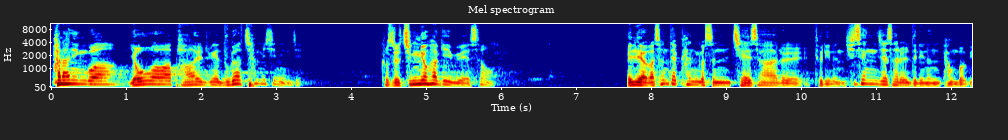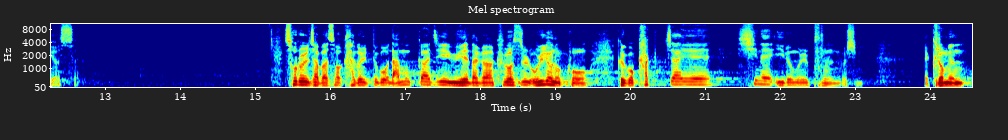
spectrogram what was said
하나님과 여호와와 바알 중에 누가 참신인지 그것을 증명하기 위해서 엘리야가 선택한 것은 제사를 드리는 희생 제사를 드리는 방법이었어요. 소를 잡아서 각을 뜨고 나뭇가지 위에다가 그것을 올려놓고 그리고 각자의 신의 이름을 부르는 것입니다. 그러면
